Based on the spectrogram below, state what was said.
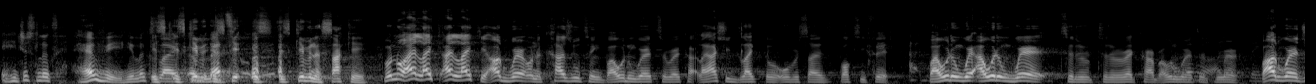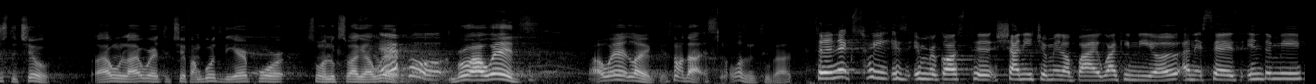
he just looks heavy. He looks it's, like it's, a giving, it's, it's, it's giving a sake. But no, I like, I like it. I'd wear it on a casual thing, but I wouldn't wear it to red carpet. Like, I actually like the oversized boxy fit. But I wouldn't wear, I wouldn't wear it to the, to the red carpet. I wouldn't wear it to the premiere. But I'd wear it just to chill. Like, I wouldn't like, I wear it to chill. If I'm going to the airport, someone looks swaggy, I wear Airport? it. Bro, I wear it. I wear it like, it's not that, it's, it wasn't too bad. So the next tweet is in regards to Shani Jamila by Waggy Mio, and it says, Indomie,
